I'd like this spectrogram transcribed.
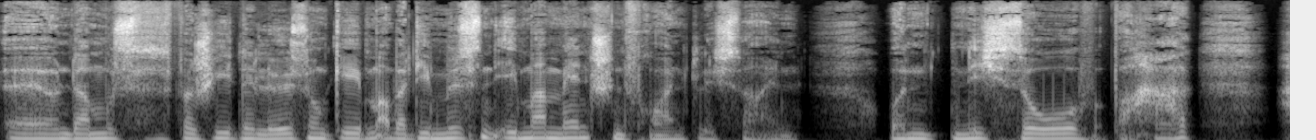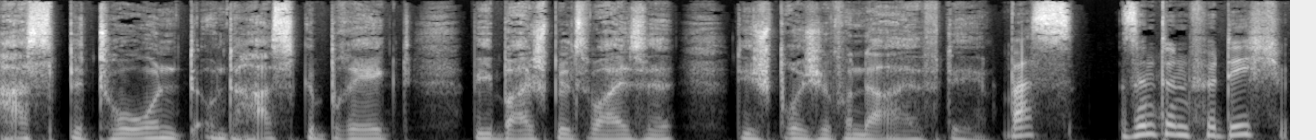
Äh, und da muss es verschiedene Lösungen geben, aber die müssen immer menschenfreundlich sein und nicht so ha hassbetont und hassgeprägt wie beispielsweise die Sprüche von der AfD. Was sind denn für dich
